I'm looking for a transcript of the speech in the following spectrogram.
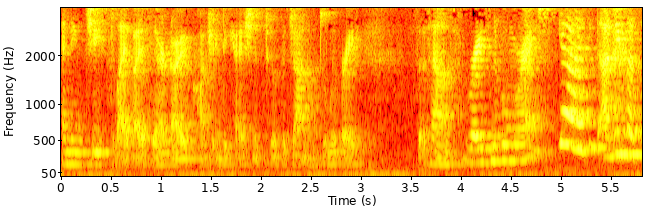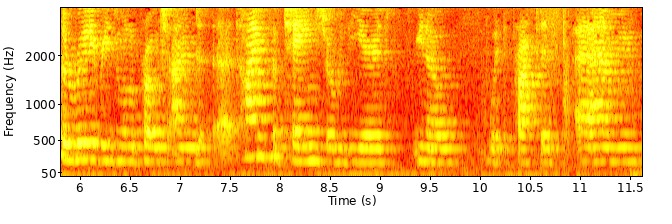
induced labour if there are no contraindications to a vaginal delivery. Does that sound reasonable, Mairead? Yeah, I think, I think that's a really reasonable approach, and uh, times have changed over the years. You know, with practice. Um,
